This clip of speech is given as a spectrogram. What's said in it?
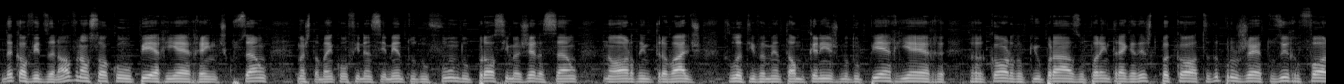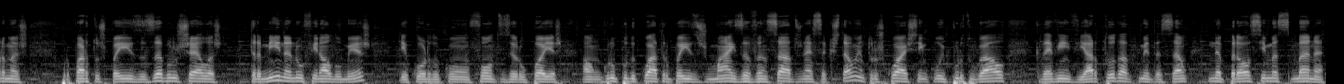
da Covid-19, não só com o PRR em discussão, mas também com o financiamento do Fundo Próxima Geração na ordem de trabalhos relativamente ao mecanismo do PRR Recordo que o prazo para entrega deste pacote de projetos e reformas por parte dos países a Bruxelas termina no final do mês. De acordo com fontes europeias, há um grupo de quatro países mais avançados nessa questão, entre os quais se inclui Portugal, que deve enviar toda a documentação na próxima semana.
